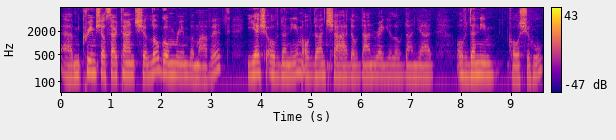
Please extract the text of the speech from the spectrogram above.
במקרים של סרטן שלא גומרים במוות, יש אובדנים, אובדן שד, אובדן רגל, אובדן יד, אובדנים כלשהו,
